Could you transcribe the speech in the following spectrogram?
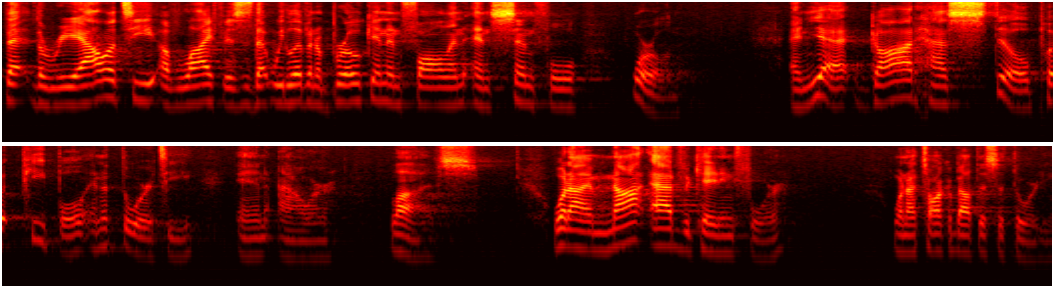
that the reality of life is, is that we live in a broken and fallen and sinful world. And yet, God has still put people in authority in our lives. What I am not advocating for when I talk about this authority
